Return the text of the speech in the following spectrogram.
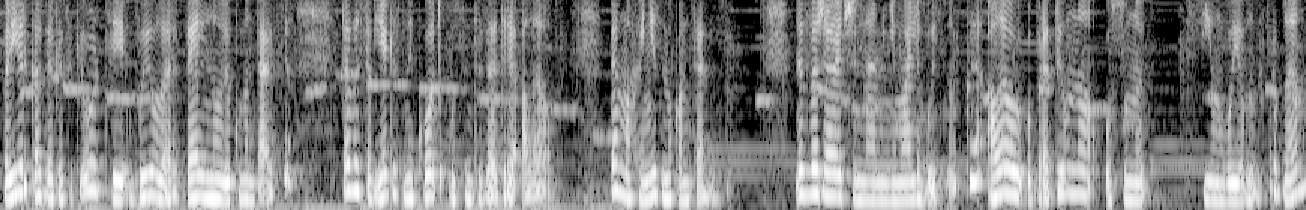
перевірка Seki Security виявила ретельну документацію та високоякісний код у синтезаторі Aleo та механізми консенсусу. Незважаючи на мінімальні висновки, але оперативно усунув всім виявлених проблем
